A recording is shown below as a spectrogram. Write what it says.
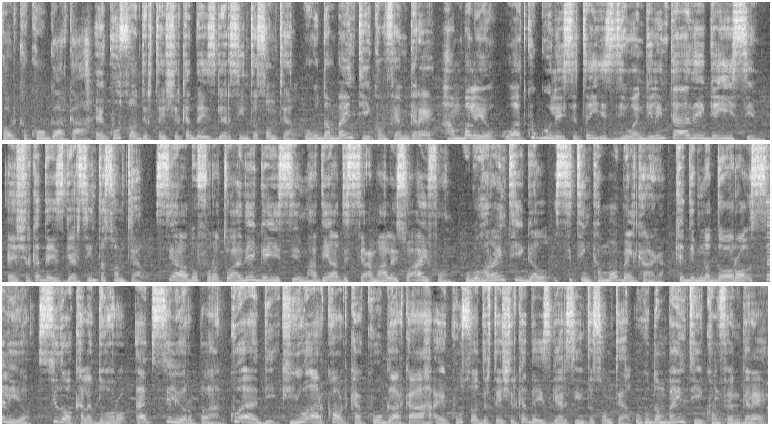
koodhka kuu gaarka ah ee kuu soo dirtay shirkadda isgaarsiinta somtel ugu dambayntii konfeem garee hambalyo waad ku guulaysatay isdiiwaangelinta adeegga esim ee shirkadda isgaarsiinta somtel. Si aad u furato adeegga esim haddii aad isticmaalayso iphone ugu horayntii gal sitinka moobilkaaga kadibna dooro seliyor sidoo kale dooro ad seliyor plan ku aadi q r koodhka kuu gaarka ah ee kuu soo dirtay shirkadda isgaarsiinta somtel. Ugu dambayntii konfeem garee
